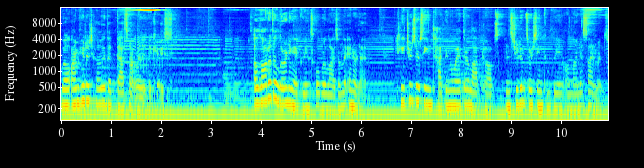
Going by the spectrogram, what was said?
Well, I'm here to tell you that that's not really the case. A lot of the learning at Green School relies on the internet. Teachers are seen typing away at their laptops, and students are seen completing online assignments.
